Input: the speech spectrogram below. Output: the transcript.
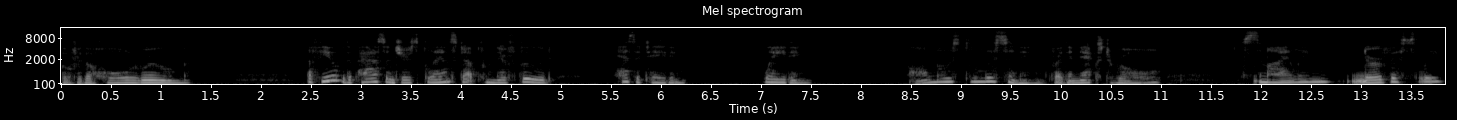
over the whole room. A few of the passengers glanced up from their food, hesitating, waiting, almost listening for the next roll, smiling nervously,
